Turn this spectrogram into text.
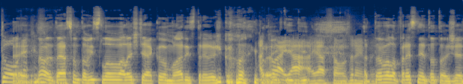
To, hey, no, to ja som to vyslovoval ešte ako mladý stredoškolák. Ako aj ja, a ja samozrejme. A to bolo presne toto, že,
